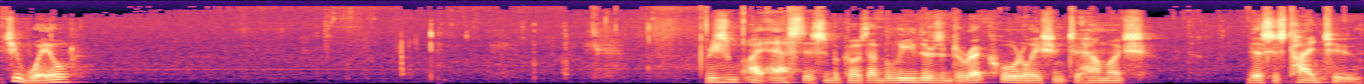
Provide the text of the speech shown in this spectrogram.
That you wailed. The reason I ask this is because I believe there's a direct correlation to how much this is tied to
